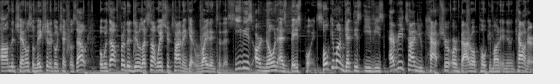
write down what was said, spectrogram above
on the channel, so make sure to go check those out. But without further ado, let's not waste your time and get right into this. EVs are known as base points. Pokemon get these EVs every time you capture or battle a Pokemon in an encounter.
